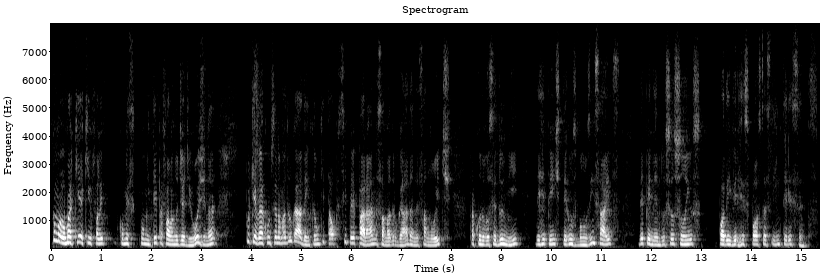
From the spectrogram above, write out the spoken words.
Como eu marquei aqui, eu falei, comentei para falar no dia de hoje, né? Porque vai acontecer na madrugada. Então, que tal se preparar nessa madrugada, nessa noite, para quando você dormir, de repente ter uns bons insights, dependendo dos seus sonhos, podem vir respostas interessantes.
